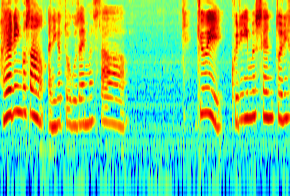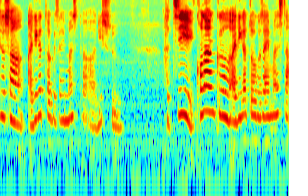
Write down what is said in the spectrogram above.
はやりんごさんありがとうございました。9位クリームセントリスさんありがとうございました。リス。8位コナンくんありがとうございました。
